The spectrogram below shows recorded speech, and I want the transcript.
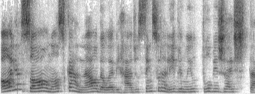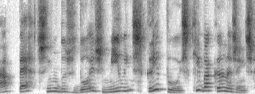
Olha só, o nosso canal da Web Rádio Censura Livre no YouTube já está pertinho dos 2 mil inscritos. Que bacana, gente!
